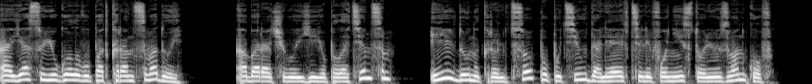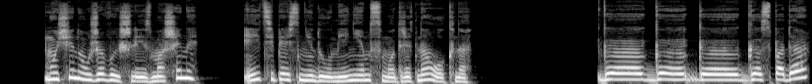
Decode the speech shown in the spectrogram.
а я сую голову под кран с водой, оборачиваю ее полотенцем и иду на крыльцо, по пути удаляя в телефоне историю звонков. Мужчины уже вышли из машины и теперь с недоумением смотрят на окна. «Г-г-г-господа,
